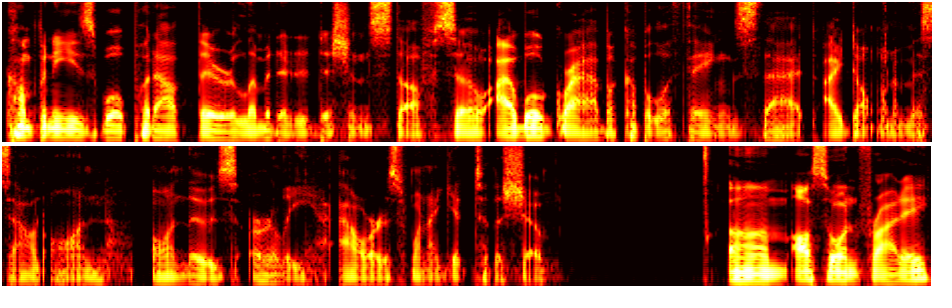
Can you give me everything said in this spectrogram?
Companies will put out their limited edition stuff. So I will grab a couple of things that I don't want to miss out on on those early hours when I get to the show. Um, also on Friday,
